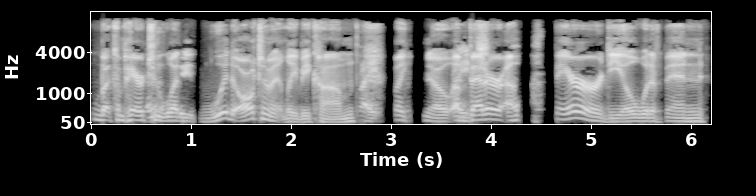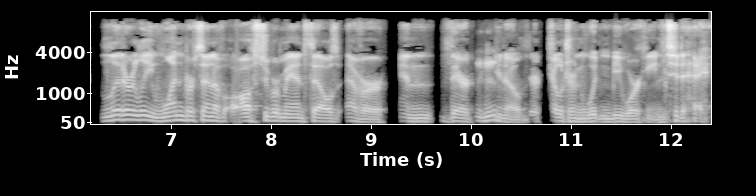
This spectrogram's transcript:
but compared to what it would ultimately become, right? Like you know, right. a better, a fairer deal would have been literally one percent of all Superman sales ever, and their mm-hmm. you know their children wouldn't be working today,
